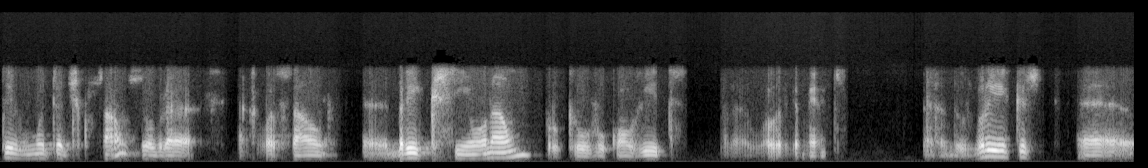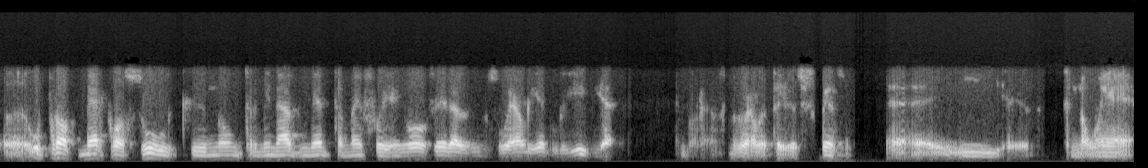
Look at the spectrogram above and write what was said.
teve muita discussão sobre a, a relação uh, BRICS sim ou não, porque houve o convite para o alargamento uh, dos BRICS, uh, o próprio Mercosul, que num determinado momento também foi envolver a Venezuela e a Bolívia, embora a Venezuela esteja suspensa, e que não é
